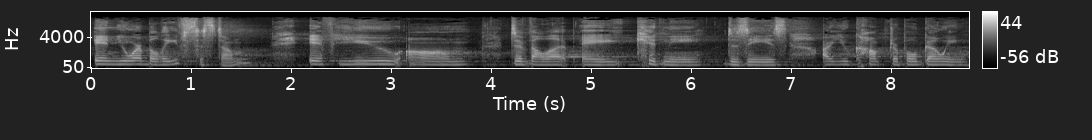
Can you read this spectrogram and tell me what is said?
in your belief system if you um, develop a kidney disease, are you comfortable going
